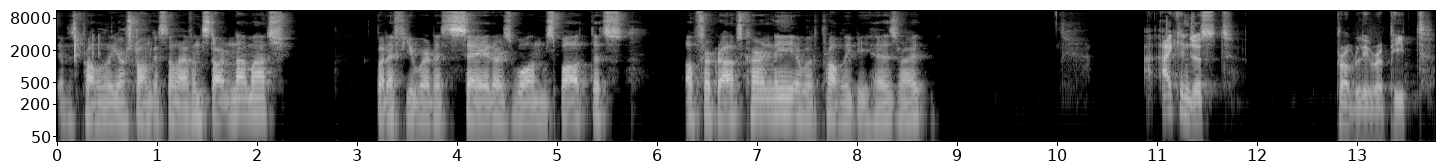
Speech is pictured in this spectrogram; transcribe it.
it was probably your strongest eleven starting that match. But if you were to say there's one spot that's up for grabs currently, it would probably be his, right? I can just probably repeat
